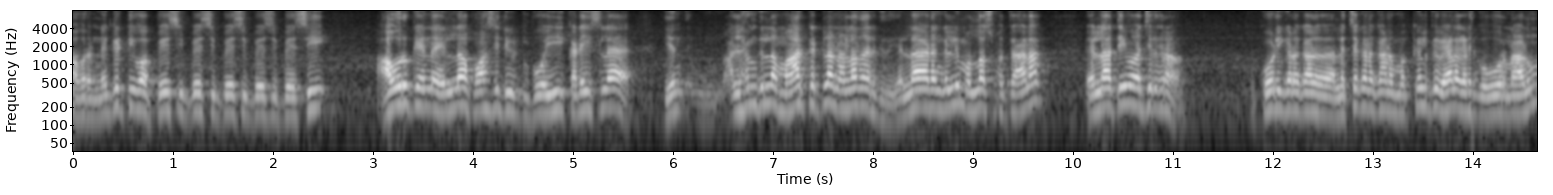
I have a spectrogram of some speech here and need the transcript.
அவரை நெகட்டிவாக பேசி பேசி பேசி பேசி பேசி அவருக்கு என்ன எல்லா பாசிட்டிவிட்டி போய் கடைசியில் எந் அலமதுல்லா மார்க்கெட்லாம் நல்லா தான் இருக்குது. எல்லா இடங்கள்லையும் அல்லாஹ் சுபத்தாலா எல்லாத்தையுமே வச்சுருக்கிறான். கோடிக்கணக்கான லட்சக்கணக்கான மக்களுக்கு வேலை கிடைக்கும் ஒவ்வொரு நாளும்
